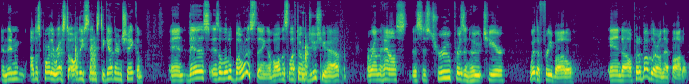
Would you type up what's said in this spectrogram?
And then I'll just pour the rest of all these things together and shake them. And this is a little bonus thing of all this leftover juice you have around the house. This is true prison hooch here with a free bottle. And uh, I'll put a bubbler on that bottle.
